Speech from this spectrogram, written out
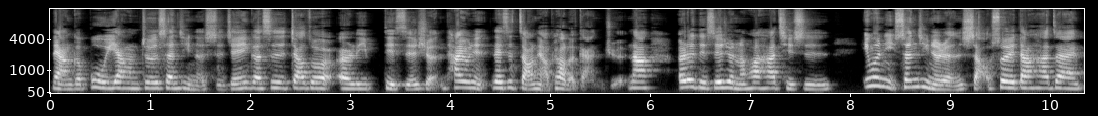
两个不一样，就是申请的时间，一个是叫做 Early Decision，它有点类似早鸟票的感觉。那 Early Decision 的话，它其实因为你申请的人少，所以当他在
